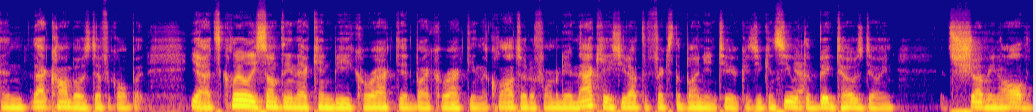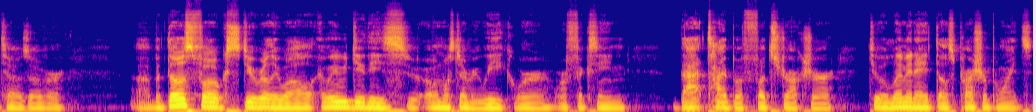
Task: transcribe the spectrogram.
and that combo is difficult, but yeah, it's clearly something that can be corrected by correcting the claw toe deformity. In that case, you'd have to fix the bunion too, because you can see what Yeah. the big toe's doing. It's shoving all the toes over. Uh, but those folks do really well, and we would do these almost every week. We're we're fixing that type of foot structure to eliminate those pressure points.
